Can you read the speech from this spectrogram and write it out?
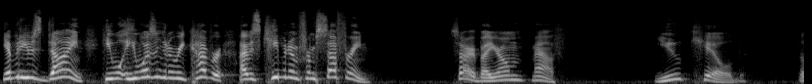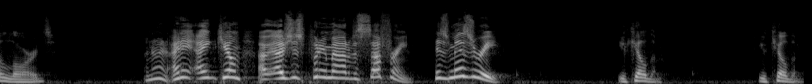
Yeah, but he was dying. He, he wasn't going to recover. I was keeping him from suffering. Sorry, by your own mouth. You killed the Lord's anointed. I didn't, I didn't kill him. I, I was just putting him out of his suffering, his misery. You killed him. You killed him.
